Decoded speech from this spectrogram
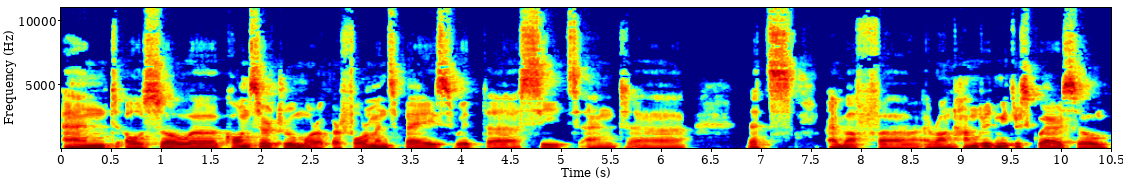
and also a concert room or a performance space with uh, seats, and uh, that's above uh, around 100 meters square. So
